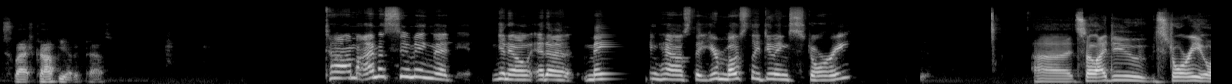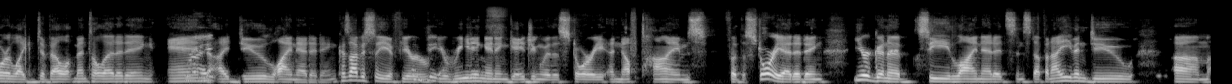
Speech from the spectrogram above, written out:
slash copy edit pass. Tom, I'm assuming that, you know, at a making house that you're mostly doing story. Uh, so I do story or like developmental editing, and Right. I do line editing. Because obviously, if you're Oh, you're reading and engaging with a story enough times for the story editing, you're gonna see line edits and stuff. And I even do um,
